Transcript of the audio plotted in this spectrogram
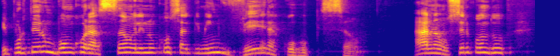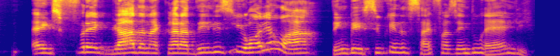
E por ter um bom coração, ele não consegue nem ver a corrupção. A não ser quando é esfregada na cara deles e olha lá, tem imbecil que ainda sai fazendo L.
